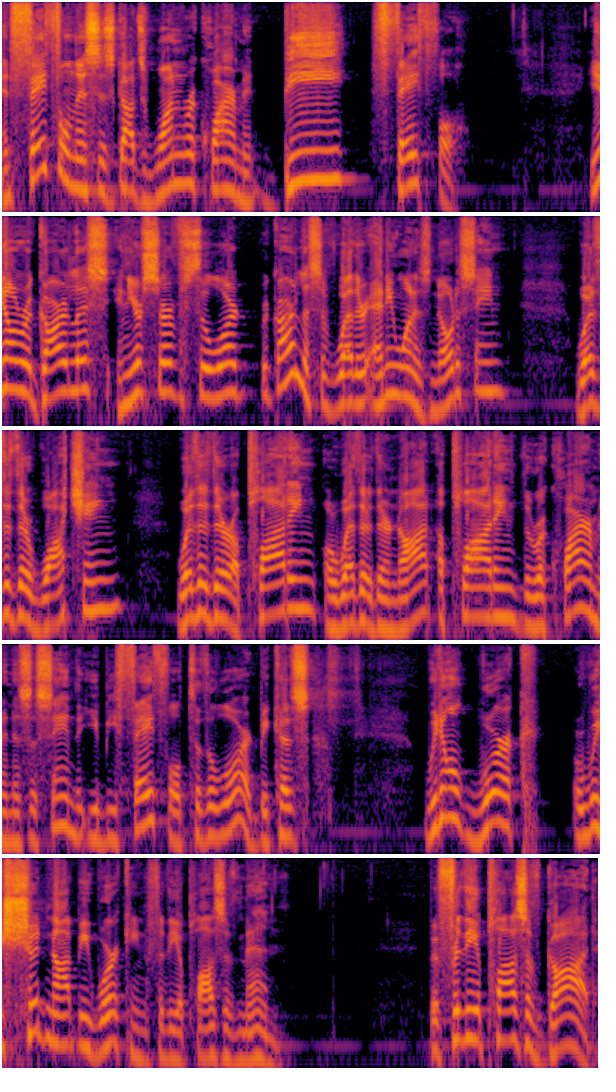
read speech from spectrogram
And faithfulness is God's one requirement be faithful. You know, regardless, in your service to the Lord, regardless of whether anyone is noticing, whether they're watching, whether they're applauding, or whether they're not applauding, the requirement is the same that you be faithful to the Lord because we don't work, or we should not be working for the applause of men, but for the applause of God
